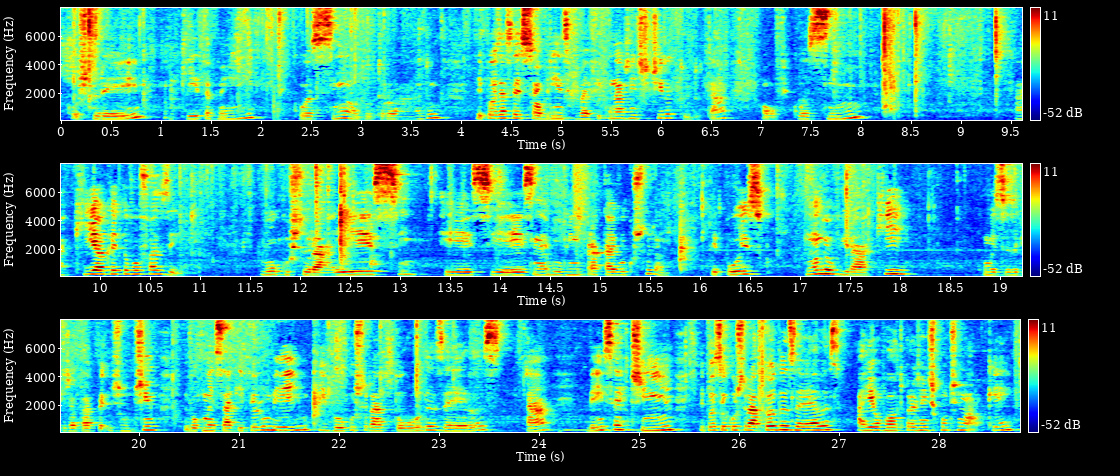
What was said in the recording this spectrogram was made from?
Costurei aqui, tá vendo? Ficou assim, ó, do outro lado. Depois dessas sobrinhas que vai ficando, a gente tira tudo, tá? Ó, ficou assim. Aqui é o que, que eu vou fazer. Vou costurar esse, esse, esse, né? Vou vindo pra cá e vou costurando. Depois, quando eu virar aqui, como esses aqui já tá juntinho, eu vou começar aqui pelo meio e vou costurar todas elas, tá? Bem certinho. Depois que eu costurar todas elas, aí eu volto pra gente continuar, ok?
